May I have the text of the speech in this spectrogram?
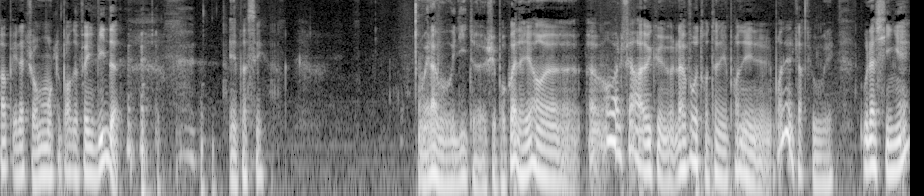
Hop, et là, je remonte le portefeuille vide. et passé. Mais là, vous vous dites, euh, je sais pourquoi d'ailleurs, euh, euh, on va le faire avec une- la vôtre. Tenez, prenez, prenez la carte que vous voulez. Vous la signez,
